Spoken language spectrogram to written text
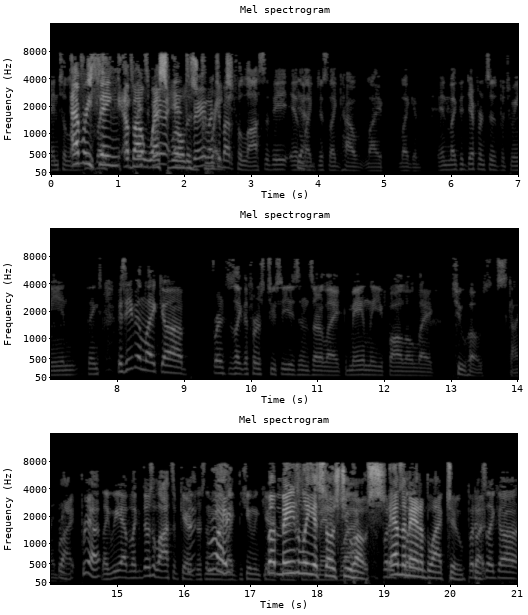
Into like, like, Everything it's- about it's very, Westworld it's is very much about philosophy and Yeah. like just like how life like and like the differences between things. Because even like uh, for instance, like the first two seasons are like mainly follow like two hosts kind of right? Yeah, Like we have like there's lots of characters and Right. have like the human characters, but mainly like it's those two Black. hosts But and the Man in Black too. But, it's like uh,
